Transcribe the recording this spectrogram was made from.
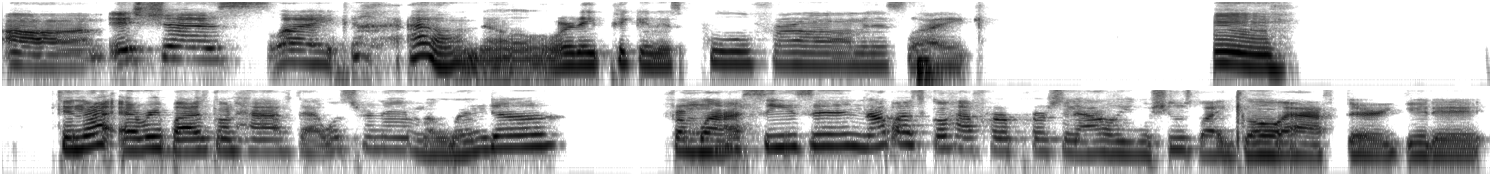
Um, it's just like I don't know where they picking this pool from, and it's like. mm. Then not everybody's gonna have that. What's her name? Melinda from last season. Nobody's gonna have her personality where she was like, go after, get it.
